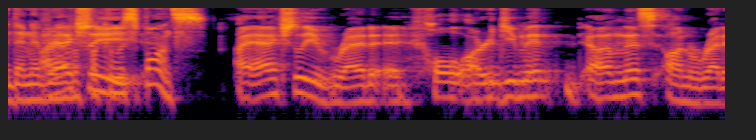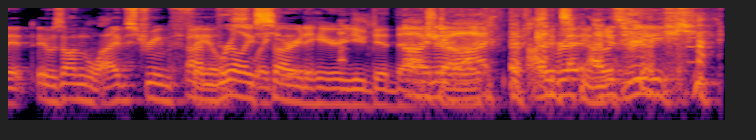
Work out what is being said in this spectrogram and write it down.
and they never I have a fucking response I actually read a whole argument on this on Reddit. It was on live stream fails. I'm really like, sorry uh, to hear you did that. I know. Charlie. I, read, I was reading.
